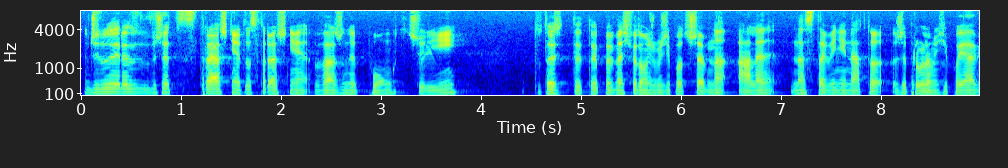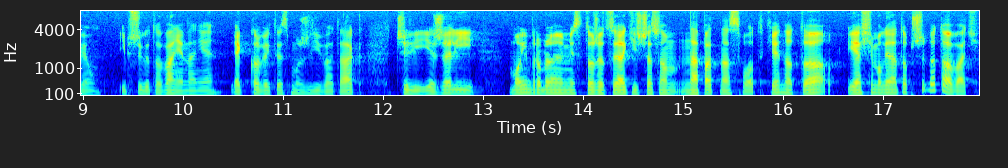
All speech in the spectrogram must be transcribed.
Znaczy tutaj wyszedł strasznie, to strasznie ważny punkt, czyli tutaj te, te pewna świadomość będzie potrzebna, ale nastawienie na to, że problemy się pojawią i przygotowanie na nie, jakkolwiek to jest możliwe, tak? Czyli jeżeli moim problemem jest to, że co jakiś czas mam napad na słodkie, no to ja się mogę na to przygotować.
